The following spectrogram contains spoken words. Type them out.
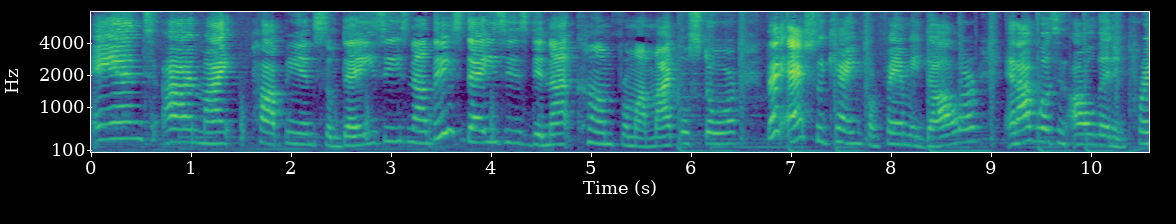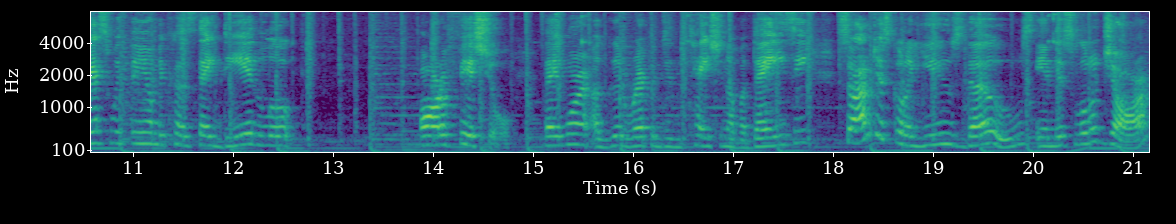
And I might pop in some daisies. Now these daisies did not come from my Michael store. They actually came from Family Dollar and I wasn't all that impressed with them because they did look artificial. They weren't a good representation of a daisy. So I'm just gonna use those in this little jar.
